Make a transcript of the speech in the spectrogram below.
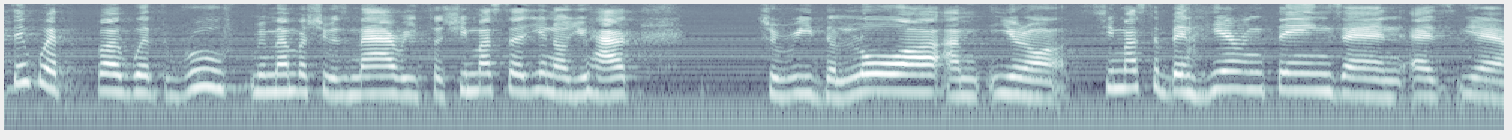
Think with but with Ruth, remember she was married, so she must have, you know, you had to read the law. Um, you know, she must have been hearing things and as yeah,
